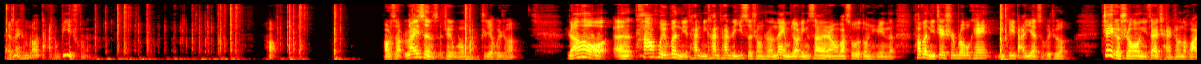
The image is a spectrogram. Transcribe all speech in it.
哎，为什么老打个 B 出来呢好，Author license 这个不用管，直接回车。然后，嗯，他会问你，他你看他是一次生成，name 叫零三，然后把所有的东西给你的。他问你这是不是 OK？你可以打 yes 回车。这个时候你再产生的话，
